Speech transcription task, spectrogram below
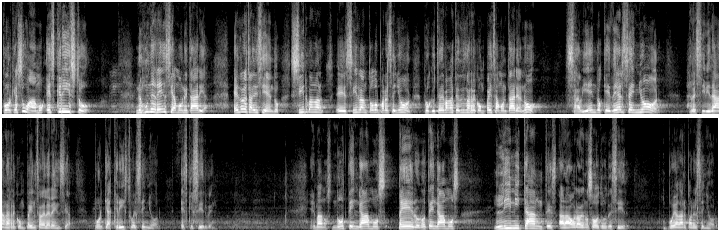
porque su amo es Cristo. No es una herencia monetaria. Él no le está diciendo, sirvan, eh, sirvan todo para el Señor, porque ustedes van a tener una recompensa monetaria. No, sabiendo que del Señor recibirán la recompensa de la herencia porque a Cristo el Señor es que sirven. Hermanos, no tengamos pero, no tengamos limitantes a la hora de nosotros decir, voy a dar para el Señor,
